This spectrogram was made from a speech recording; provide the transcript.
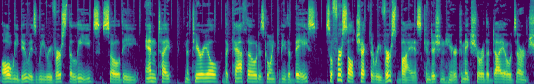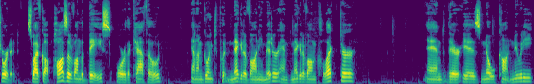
all we do is we reverse the leads. So the N-type material, the cathode is going to be the base. So first I'll check the reverse bias condition here to make sure the diodes aren't shorted. So I've got positive on the base, or the cathode, and I'm going to put negative on emitter and negative on collector, and there is no continuity.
